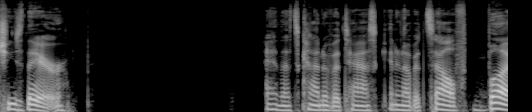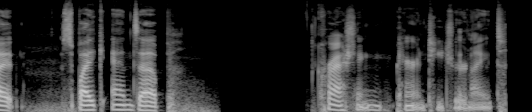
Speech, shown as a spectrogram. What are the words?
she's there. And that's kind of a task in and of itself. But Spike ends up crashing parent teacher night.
